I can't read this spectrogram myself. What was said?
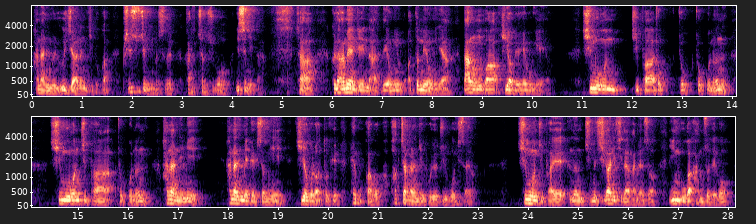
하나님을 의지하는 기도가 필수적인 것을 가르쳐 주고 있습니다. 자, 그 다음에 이제 나, 내용이 어떤 내용이냐? 땅과 기업의 회복이에요. 시므온 지파 족, 족, 족보는 시므온 지파 족보는 하나님이 하나님의 백성이 기업을 어떻게 회복하고 확장하는지 보여주고 있어요. 시므온 지파에는 지는 시간이 지나가면서 인구가 감소되고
